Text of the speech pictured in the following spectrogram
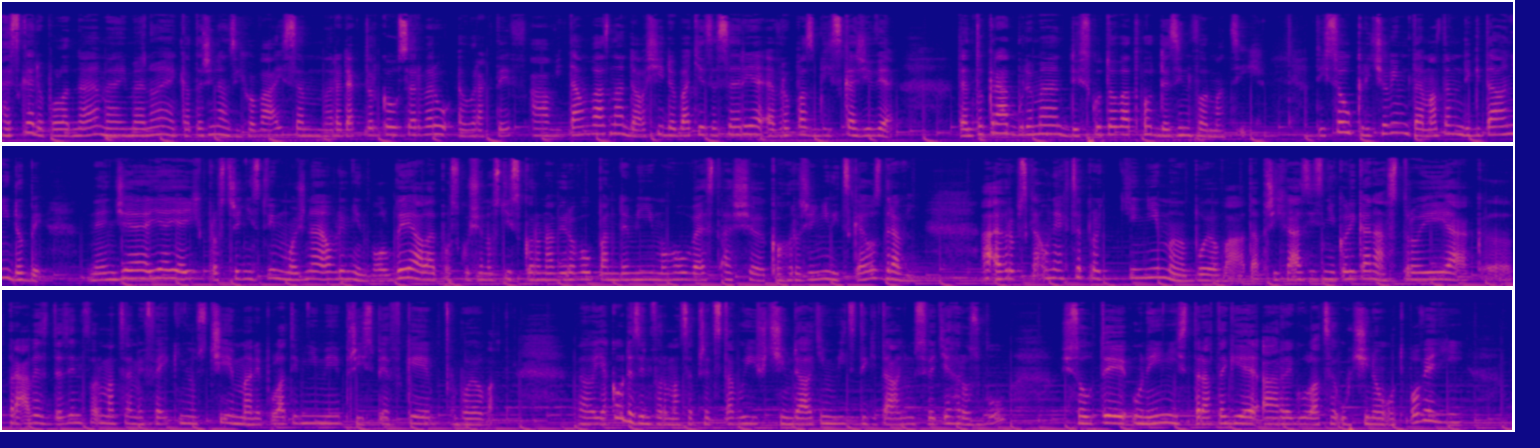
Hezké dopoledne, mé jméno je Kateřina Zichová, jsem redaktorkou serveru Euraktiv a vítám vás na další debatě ze série Evropa zblízka živě. Tentokrát budeme diskutovat o dezinformacích. Ty jsou klíčovým tématem digitální doby. Nejenže je jejich prostřednictvím možné ovlivnit volby, ale po zkušenosti s koronavirovou pandemí mohou vést až k ohrožení lidského zdraví. A Evropská unie chce proti ním bojovat a přichází s několika nástroji, jak eh, právě s dezinformacemi, fake news či manipulativními příspěvky bojovat. Eh, jakou dezinformace představují v čím dál tím víc digitálním světě hrozbu? Jsou ty unijní strategie a regulace účinnou odpovědí?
